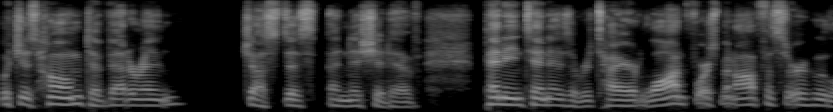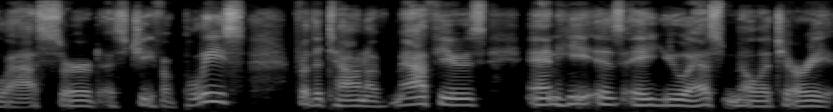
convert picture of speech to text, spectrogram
which is home to Veteran Justice Initiative. Pennington is a retired law enforcement officer who last served as chief of police for the town of Matthews, and he is a U.S. military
